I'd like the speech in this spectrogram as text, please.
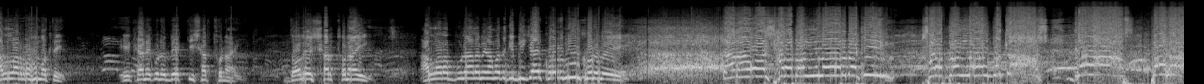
আল্লাহর রহমতে এখানে কোনো ব্যক্তি স্বার্থ নাই, দলের স্বার্থ নাই। আল্লাহ রাব্বুল আলমিন আমাদেরকে বিজয় করবেই করবে। তার আওয়াজ সারা বাংলার বাকি, সারা বাংলার বাতাস, গাছ পালা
